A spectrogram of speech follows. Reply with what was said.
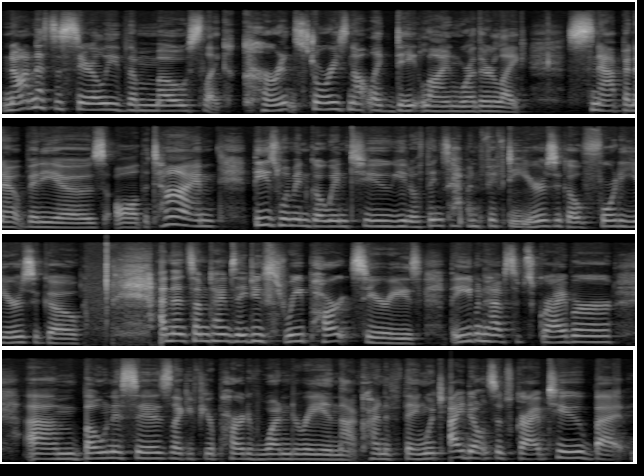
not necessarily the most like current stories, not like Dateline where they're like snapping out videos all the time. These women go into, you know, things happened 50 years ago, 40 years ago. And then sometimes they do three part series. They even have subscriber um, bonuses, like if you're part of Wondery and that kind of thing, which I don't subscribe to, but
